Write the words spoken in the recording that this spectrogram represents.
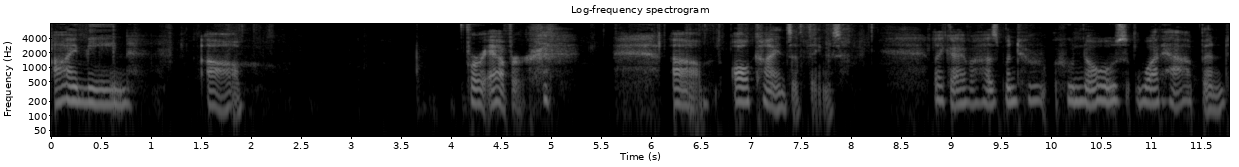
I mean, um, forever. um, all kinds of things. Like I have a husband who who knows what happened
